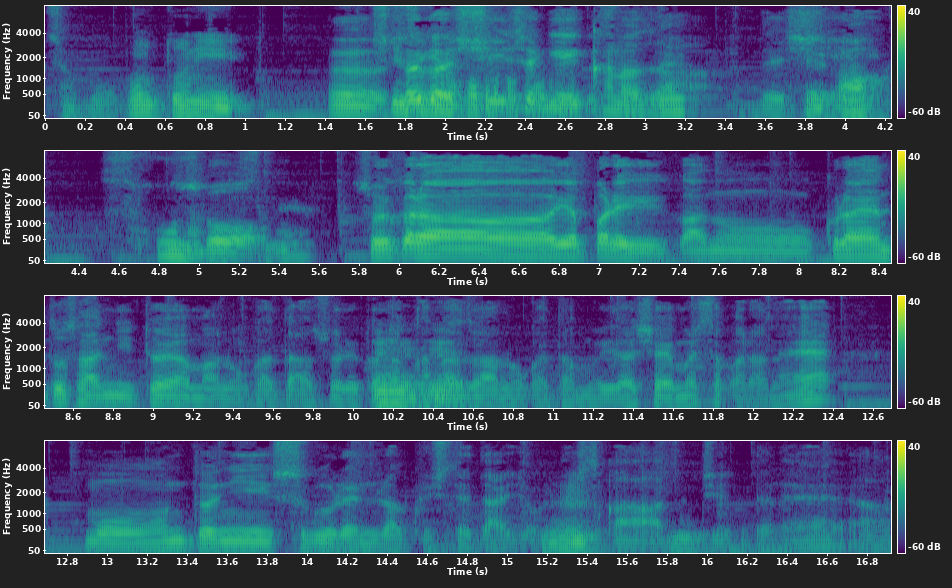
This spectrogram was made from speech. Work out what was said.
じゃあもう本当に、うん、それから親戚、金沢ですし、あ、そうなんですね。それからやっぱりあのクライアントさんに富山の方、それから金沢の方もいらっしゃいましたからね、もう本当にすぐ連絡して大丈夫ですか、うん。って言ってね、あの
